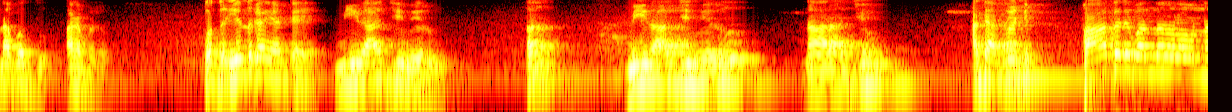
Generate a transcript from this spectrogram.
నాకు వద్దు అనప్పుడు వద్దు ఎందుకని అంటే మీ రాజ్యం వేరు. మీ రాజ్యం వేరు నా రాజ్యం. అంటే అర్థం ఏంటి? పాత నిబంధనలో ఉన్న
